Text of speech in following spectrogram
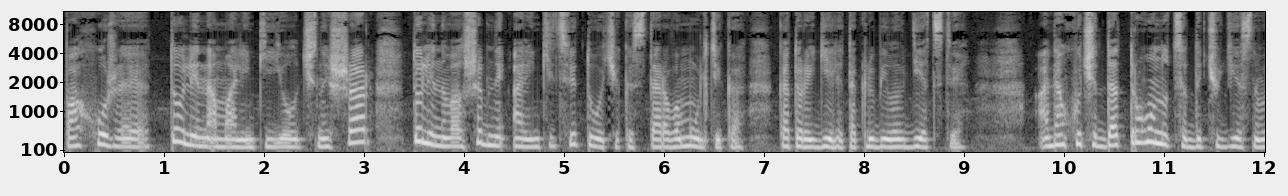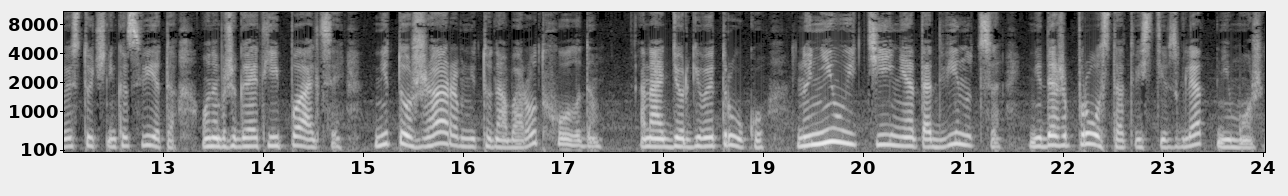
похожее то ли на маленький елочный шар, то ли на волшебный аленький цветочек из старого мультика, который Геля так любила в детстве. Она хочет дотронуться до чудесного источника света. Он обжигает ей пальцы, не то жаром, не то наоборот холодом. Она отдергивает руку, но ни уйти, ни отодвинуться, ни даже просто отвести взгляд не может.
